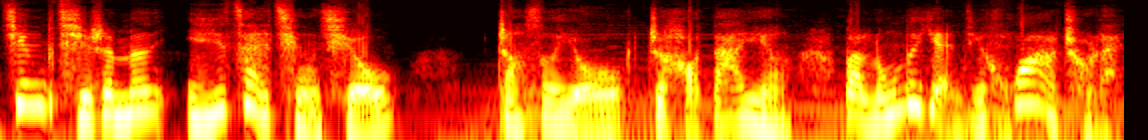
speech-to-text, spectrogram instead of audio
经不起人们一再请求，张僧繇只好答应把龙的眼睛画出来。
